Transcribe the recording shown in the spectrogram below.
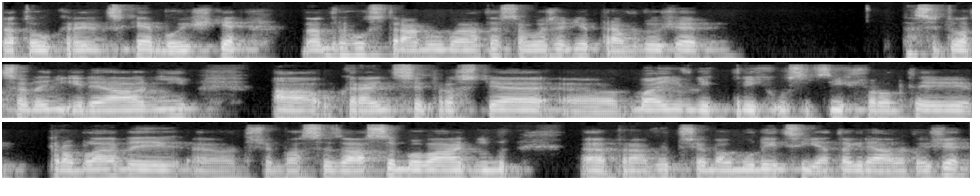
na to ukrajinské bojiště. Na druhou stranu máte samozřejmě pravdu, že ta situace není ideální a Ukrajinci prostě uh, mají v některých úsecích fronty problémy, třeba se zásobováním, právě třeba municí a tak dále. Takže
